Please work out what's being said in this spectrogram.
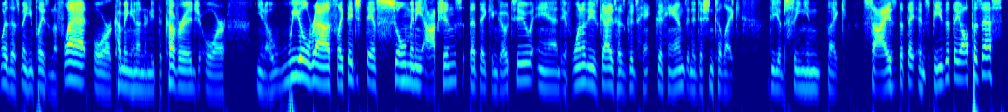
whether that's making plays in the flat or coming in underneath the coverage or you know wheel routes like they just they have so many options that they can go to and if one of these guys has good good hands in addition to like the obscene like size that they and speed that they all possess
